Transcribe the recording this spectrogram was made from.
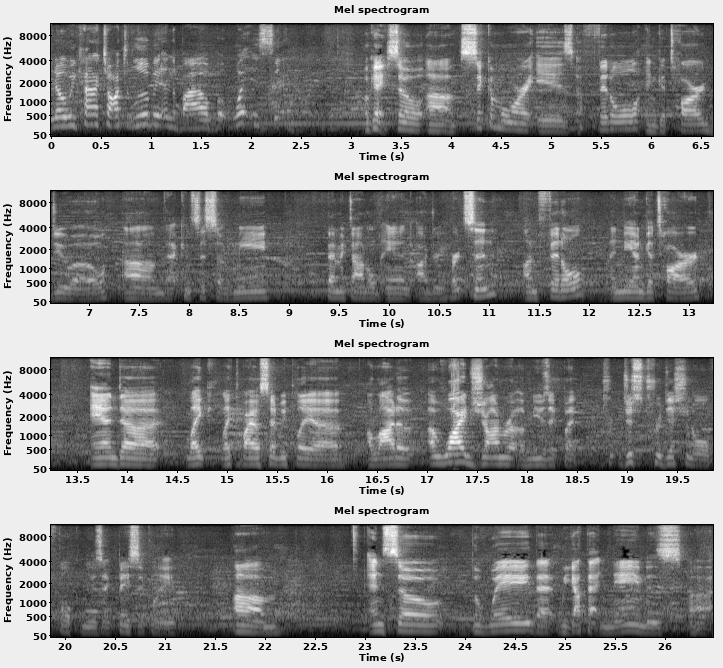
you know, we kind of talked a little bit in the bio, but what is Sycamore? Okay, so um, Sycamore is a fiddle and guitar duo um, that consists of me, Ben McDonald, and Audrey Hertzen on fiddle, and me on guitar. And uh, like like the bio said, we play a, a lot of a wide genre of music, but tr- just traditional folk music, basically. Um, and so the way that we got that name is uh,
